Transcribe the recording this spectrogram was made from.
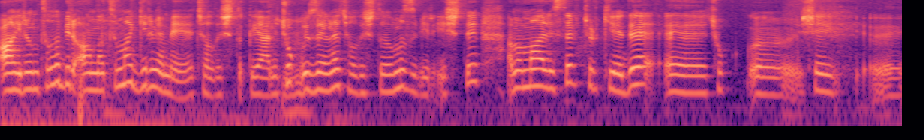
ayrıntılı bir anlatıma girmemeye çalıştık. Yani çok Hı. üzerine çalıştığımız bir işti ama maalesef Türkiye'de e, çok şey e,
